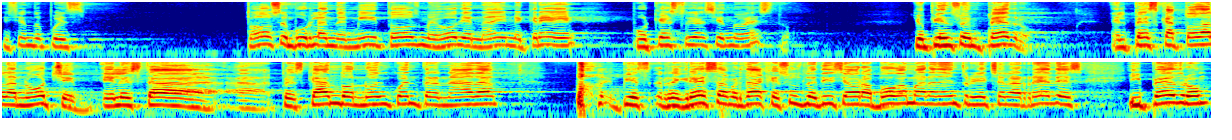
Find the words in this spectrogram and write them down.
diciendo pues, todos se burlan de mí, todos me odian, nadie me cree, ¿por qué estoy haciendo esto? Yo pienso en Pedro. Él pesca toda la noche, él está ah, pescando, no encuentra nada, regresa, ¿verdad? Jesús le dice, ahora boga mar adentro y echa las redes. Y Pedro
